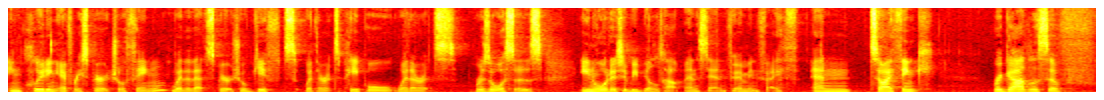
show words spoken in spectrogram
including every spiritual thing, whether that's spiritual gifts, whether it's people, whether it's resources, in order to be built up and stand firm in faith. And so I think, regardless of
